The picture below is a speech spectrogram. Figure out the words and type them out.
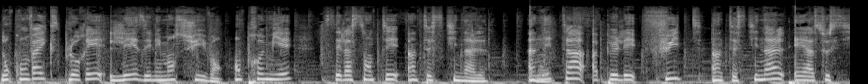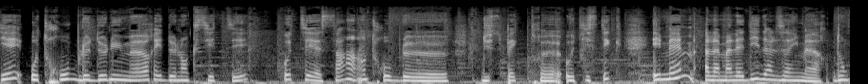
Donc on va explorer les éléments suivants. En premier, c'est la santé intestinale. Un état appelé fuite intestinale est associé aux troubles de l'humeur et de l'anxiété, au TSA, un trouble du spectre autistique, et même à la maladie d'Alzheimer. Donc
